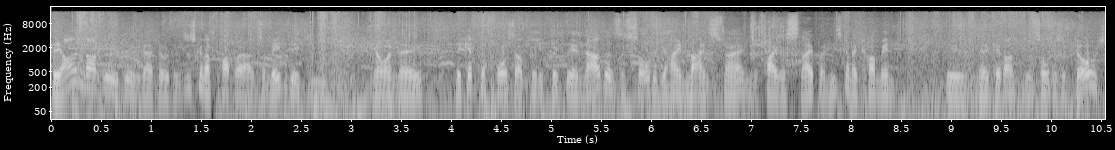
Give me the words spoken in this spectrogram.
They are not really doing that though. They're just going to pop out. So maybe they do, you know, and they, they get the force out pretty quickly. And now there's a soldier behind lines trying to fight a sniper, and he's going to come in and uh, get onto the soldiers with Doge.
